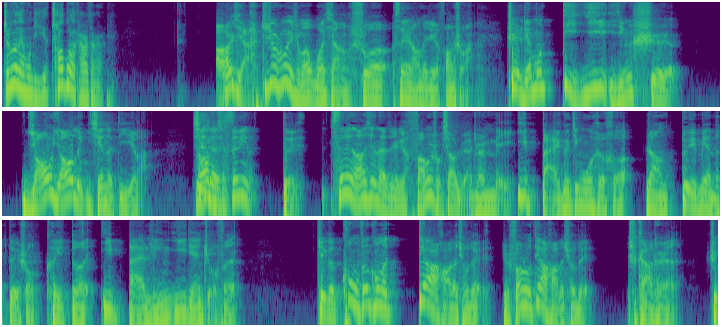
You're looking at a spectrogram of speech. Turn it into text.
整个联盟第一，超过了凯尔特人。而且啊，这就是为什么我想说森林狼的这个防守啊，这联盟第一已经是遥遥领先的第一了。现在森林对森林狼现在的这个防守效率啊，就是每一百个进攻回合。让对面的对手可以得一百零一点九分，这个控分控的第二好的球队，就是防守第二好的球队，是凯尔特人，是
